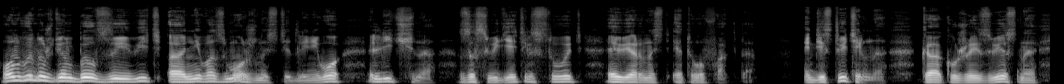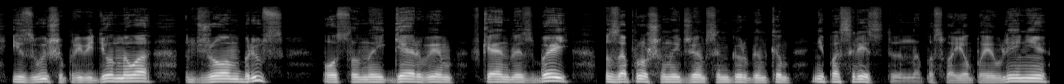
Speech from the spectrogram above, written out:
он вынужден был заявить о невозможности для него лично засвидетельствовать верность этого факта. Действительно, как уже известно из выше приведенного, Джон Брюс, посланный Гервием в Кендлис-Бэй, запрошенный Джемсом Бербанком непосредственно по своем появлении,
